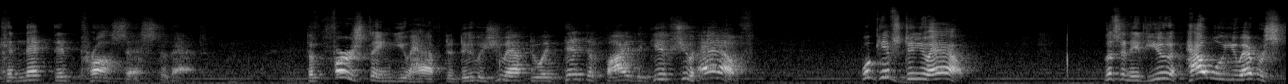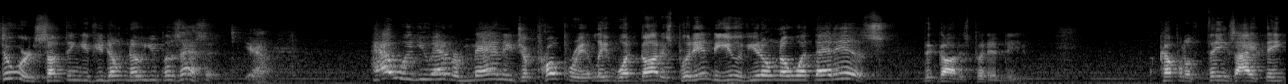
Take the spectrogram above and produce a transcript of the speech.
connected process to that. The first thing you have to do is you have to identify the gifts you have. What gifts do you have? Listen, if you how will you ever steward something if you don't know you possess it? Yeah. How will you ever manage appropriately what God has put into you if you don't know what that is? that God has put into you. A couple of things I think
